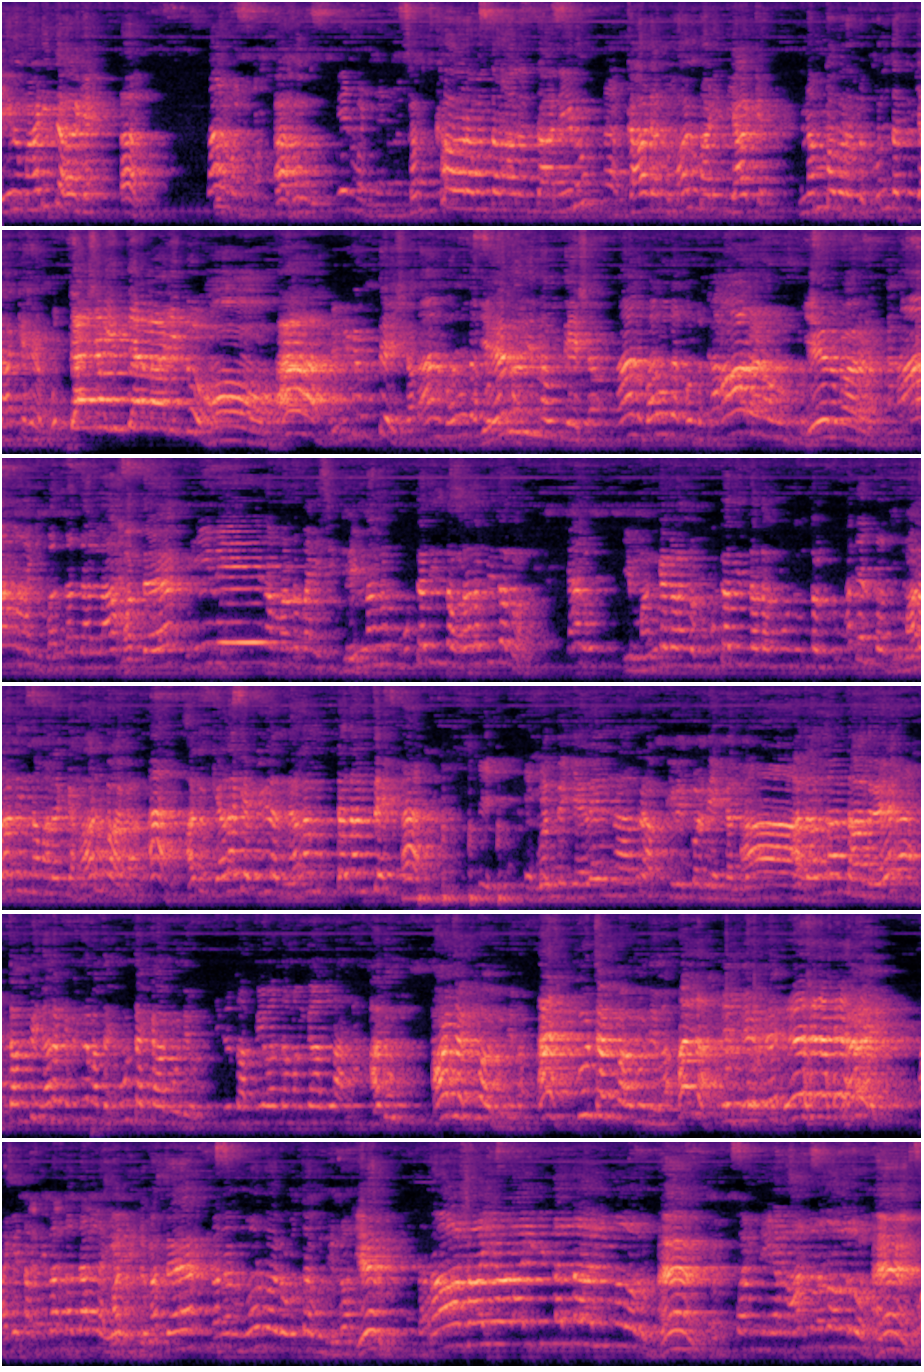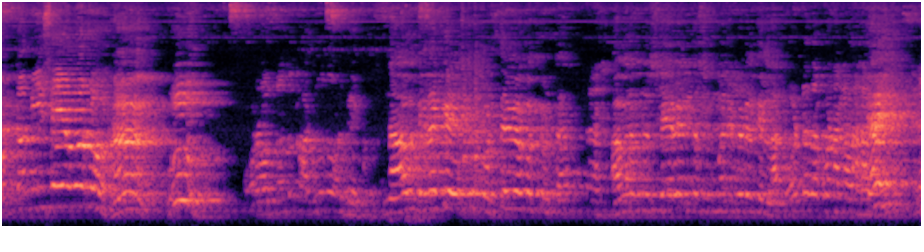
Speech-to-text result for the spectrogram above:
ನೀನು ಮಾಡಿದ್ದ ಹಾಗೆ. ಹೌದು. ನಾನು? ಸಂಸ್ಕಾರವಂತನಾದಂತಹ ನೀನು ಕಾಡನ್ನು ಹಾಳು ಮಾಡಿದ್ದು ಯಾಕೆ? ನಮ್ಮವರನ್ನು ಕೊಂದದ್ದು ಯಾಕೆ? ಹೇಳು. ಉದ್ದೇಶ ಇದ್ದೇ ಮಾಡಿದ್ದು. ಆ, ಆ, ನಿನಗೆ ಉದ್ದೇಶ? ನಾನು ಬರುವುದಕ್ಕೆ ಏನು ನಿನ್ನ ಉದ್ದೇಶ? ನಾನು ಬರುವುದಕ್ಕೊಂದು ಕಾರಣ ಉಂಟು. ಏನು ಕಾರಣ? ನಾನು ಆಗಿ ಬಂದದ್ದಲ್ಲ. ಮತ್ತೆ? ನೀವೇ ನಮ್ಮನ್ನು ಬಯಸಿದ್ದೀರಿ ನಿನ್ನನ್ನು ಕೂಟದಿಂದ ಹೊರದಪ್ಪಿದಲ್ವ ಯಾರು? ಈ ಮಂಗಗಳನ್ನು ಕೂಟದಿಂದ ತಪ್ಪುವುದು ಅದೆಂತ ಉಂಟು. ಅದೆಂತದ್ದು ಮರದಿಂದ ಮರಕ್ಕೆ ಹಾರುವಾಗ ಅದು ಕೆಳಗೆ ಬೀಳ ನೆಲ ಮುಟ್ಟದಂತೆ. ಒಂದು ಎಲೆಯನ್ನಾದ್ರೂ ಅಪ್ಪಿ ಹಿಡ್ಕೊಳ್ಬೇಕಂತ. ಅದಲ್ಲ ಅಂತ ಆದ್ರೆ. ತಪ್ಪಿ ನರಕ ಬಿದ್ರೆ ಮತ್ತೆ ಕೂಟಕ್ಕಾಗುವುದಿಲ್ಲ ಇದು ತಪ್ಪಿ ಬಂದ ಮಂಗ ಅಲ್ಲ ಅದು ಆಟಕ್ಕೂ ಆಗುದಿಲ್ಲ? ಕೂಟಕ್ಕೂ ಆಗುದಿಲ್ಲ! ಹಾಗೆ ತಪ್ಪಿ ಬಂದದ್ದಲ್ಲ ಮತ್ತೆ- ನನ್ನನ್ನು ನೋಡುವಾಗ ಗೊತ್ತಾಗುದಿಲ್ಲ ಏನು ಸರಾಸಾಯಿಗಳಾಗಿದ್ದಲ್ಲ ನಿಮ್ಮವರು ಪಂಡಿಯ ಮಾತ್ರದವರು ಒಟ್ಟ ಮೀಸೆಯವರು. ಹ್ಮ್. ಕಣ್ಣು ನೋಡಬೇಕು. ನಾವು ದಿನಕ್ಕೆ ಎಷ್ಟು ಕೊಡ್ತೇವೆ ಗೊತ್ತುಂಟ? ಅವರನ್ನು ಸೇವೆ ಅಂತ ಸುಮ್ಮನೆ ಬಿಡುವುದಿಲ್ಲ. ಓಟದ ಗುಣಗಳ.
